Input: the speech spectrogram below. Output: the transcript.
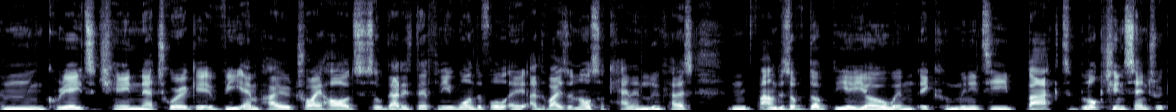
um, creates chain network, uh, V Empire, Tryhards. So that is definitely wonderful uh, advisor. And also Ken and Lucas, um, founders of Dog.io, and a community-backed blockchain-centric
